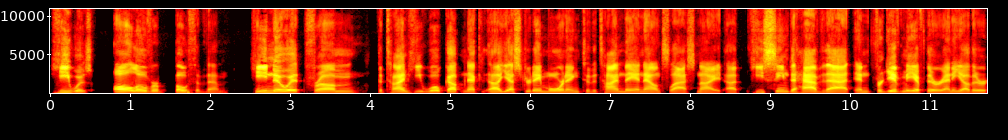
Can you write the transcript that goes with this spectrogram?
he was all over both of them. He knew it from the time he woke up next uh, yesterday morning to the time they announced last night. Uh, he seemed to have that. And forgive me if there are any other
